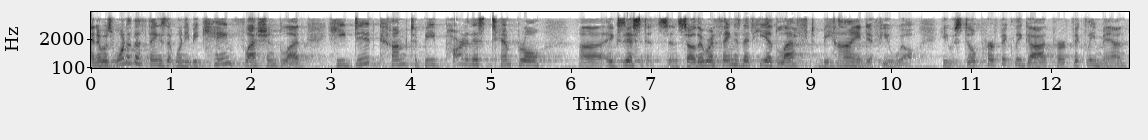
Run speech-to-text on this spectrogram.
And it was one of the things that when he became flesh and blood, he did come to be part of this temporal uh, existence. And so there were things that he had left behind, if you will. He was still perfectly God, perfectly man,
